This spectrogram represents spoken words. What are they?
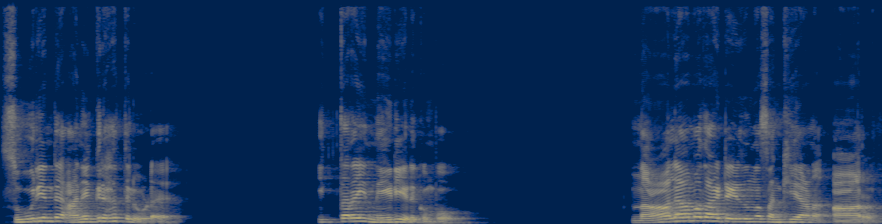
സൂര്യന്റെ അനുഗ്രഹത്തിലൂടെ ഇത്രയും നേടിയെടുക്കുമ്പോൾ നാലാമതായിട്ട് എഴുതുന്ന സംഖ്യയാണ് ആറ്.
